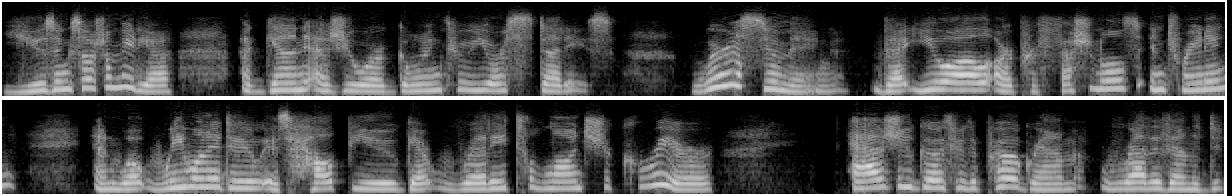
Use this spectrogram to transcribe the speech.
using social media again as you are going through your studies. We're assuming that you all are professionals in training and what we want to do is help you get ready to launch your career as you go through the program rather than the,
